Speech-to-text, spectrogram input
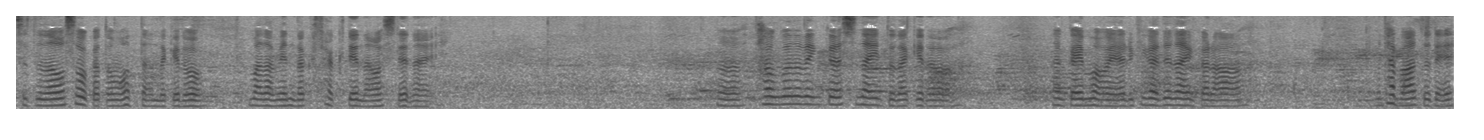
ちょっと直そうかと思ったんだけどまだ面倒くさくて直してない、うん、単語の勉強しないとだけどなんか今はやる気が出ないから多分後で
